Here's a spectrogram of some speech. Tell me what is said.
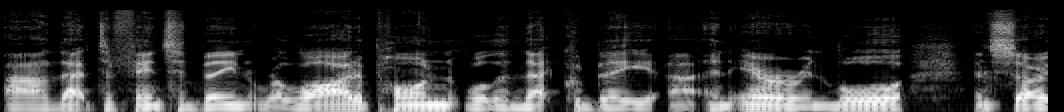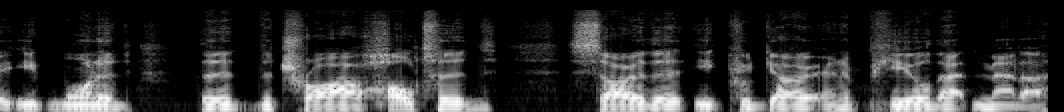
uh, that defence had been relied upon, well, then that could be uh, an error in law. And so it wanted the, the trial halted so that it could go and appeal that matter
